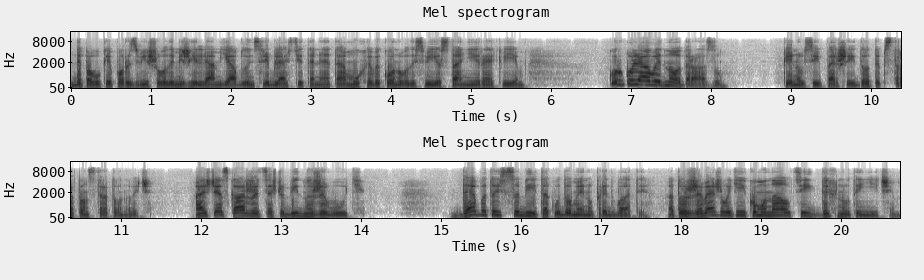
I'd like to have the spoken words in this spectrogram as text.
де павуки порозвішували між гіллям яблунь сріблясті тенета, а мухи виконували свій останній реквієм. Куркуля видно одразу, кинув свій перший дотип Стратон Стратонович. А ще скаржаться, що бідно живуть. Де би той собі таку домину придбати, а то живеш в отій комуналці й дихнути нічим.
